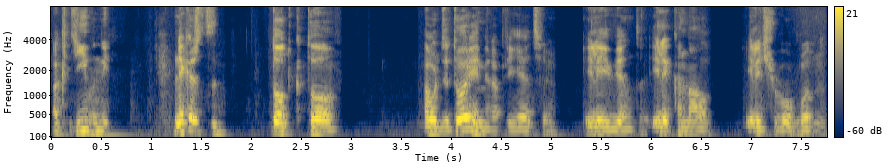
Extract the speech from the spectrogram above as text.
Активный. Мне кажется, тот, кто аудитория мероприятия, или ивента, или канал, или чего угодно,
